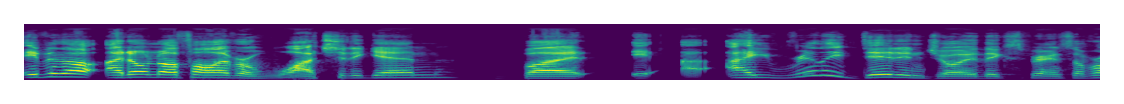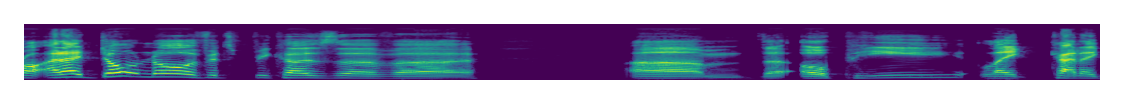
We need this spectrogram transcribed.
even though I don't know if I'll ever watch it again, but it, I really did enjoy the experience overall, and I don't know if it's because of uh um the OP like kind of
